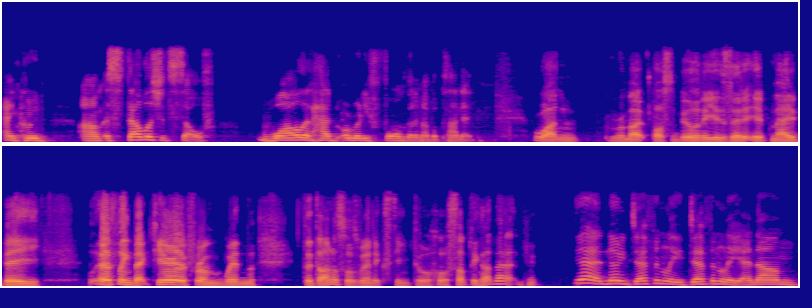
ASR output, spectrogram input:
and could um, establish itself while it had already formed on another planet. One remote possibility is that it may be earthling bacteria from when the dinosaurs went extinct or, or something like that. Yeah, no, definitely, definitely. And um,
